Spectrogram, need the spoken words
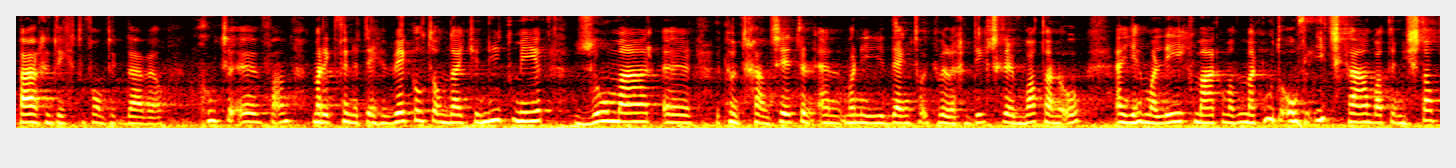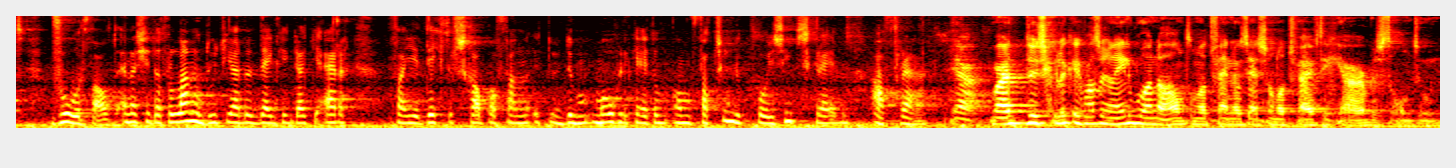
paar gedichten vond ik daar wel goed eh, van. Maar ik vind het ingewikkeld omdat je niet meer zomaar eh, kunt gaan zitten en wanneer je denkt, oh, ik wil een gedicht schrijven, wat dan ook, en je helemaal leegmaken. Want, maar het moet over iets gaan wat in die stad voorvalt. En als je dat lang doet, ja, dan denk ik dat je erg van je dichterschap of van de mogelijkheid om, om fatsoenlijk poëzie te schrijven afraakt. Ja, maar dus gelukkig was er een heleboel aan de hand omdat Venlo 650 jaar bestond toen.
